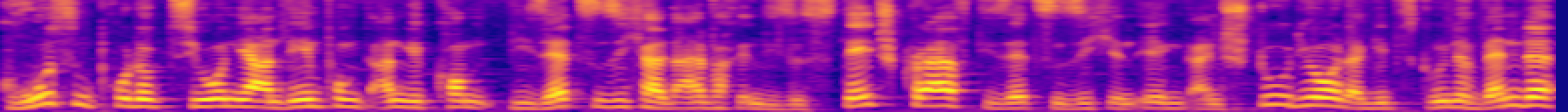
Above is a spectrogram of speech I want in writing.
großen Produktionen ja an dem Punkt angekommen, die setzen sich halt einfach in dieses Stagecraft, die setzen sich in irgendein Studio, da gibt es grüne Wände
